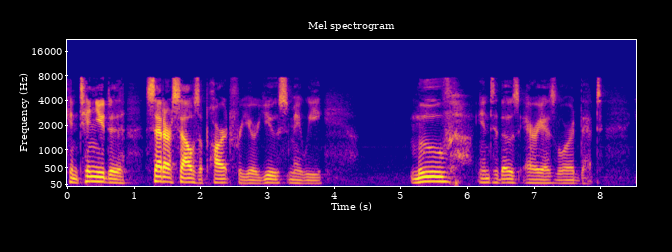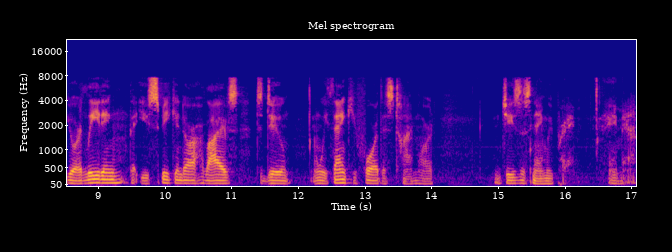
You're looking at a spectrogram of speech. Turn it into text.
continue to set ourselves apart for your use. May we move into those areas, Lord, that you're leading, that you speak into our lives to do. And we thank you for this time, Lord. In Jesus' name we pray. Amen.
